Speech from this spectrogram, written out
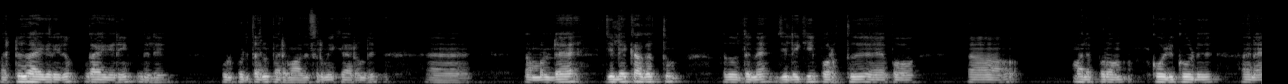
മറ്റു ഗായകരെയും ഗായകരെയും ഇതിൽ ഉൾപ്പെടുത്താൻ പരമാവധി ശ്രമിക്കാറുണ്ട്. നമ്മളുടെ ജില്ലക്കകത്തും അതുപോലെ തന്നെ ജില്ലയ്ക്ക് പുറത്ത് ഇപ്പോൾ മലപ്പുറം കോഴിക്കോട് അങ്ങനെ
